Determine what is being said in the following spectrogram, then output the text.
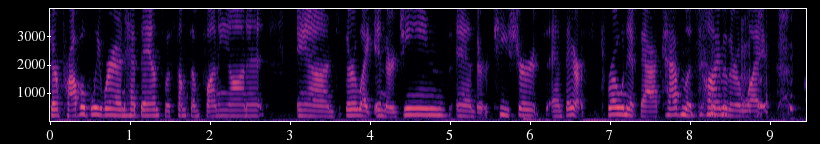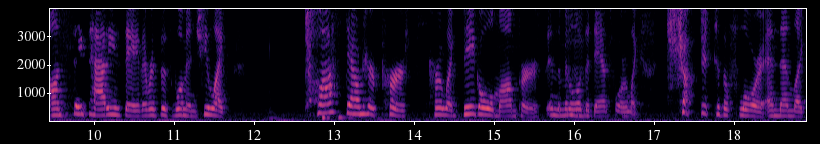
they're probably wearing headbands with something funny on it. And they're like in their jeans and their t shirts, and they are throwing it back, having the time of their life. On St. Patty's Day, there was this woman, she like tossed down her purse, her like big old mom purse, in the middle of Mhm. the dance floor, like chucked it to the floor, and then like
